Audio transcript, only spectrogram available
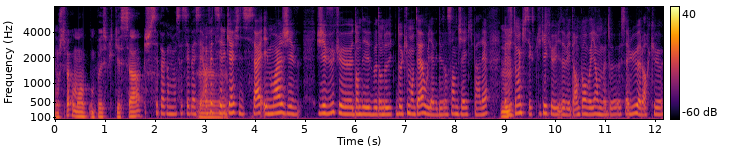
donc je sais pas comment on peut expliquer ça Je sais pas comment ça s'est passé. En fait, c'est Euh. le gars qui dit ça, et moi, j'ai j'ai vu que dans des, dans des documentaires où il y avait des anciens GI qui parlaient, bah, Mhm. justement, qui s'expliquaient qu'ils avaient été un peu envoyés en mode euh, salut, alors que.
